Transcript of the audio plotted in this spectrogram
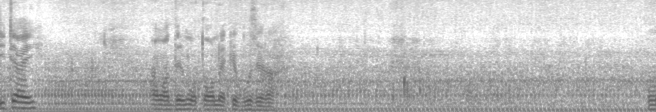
এইটাই আমাদের মতো অনেকে বুঝে না। ও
